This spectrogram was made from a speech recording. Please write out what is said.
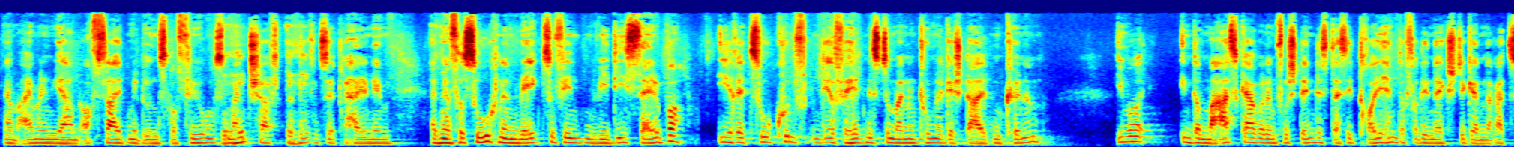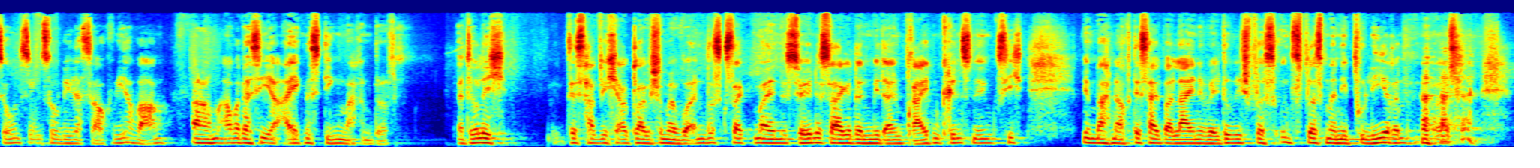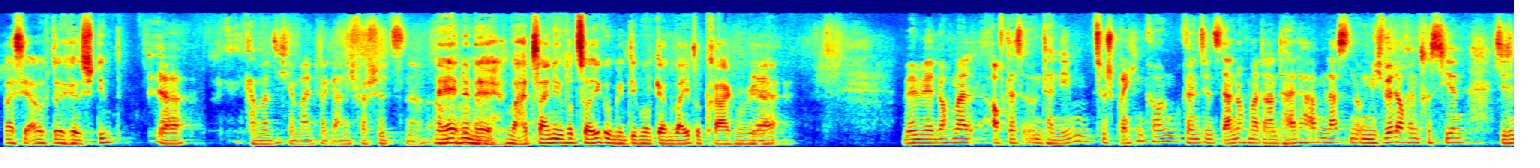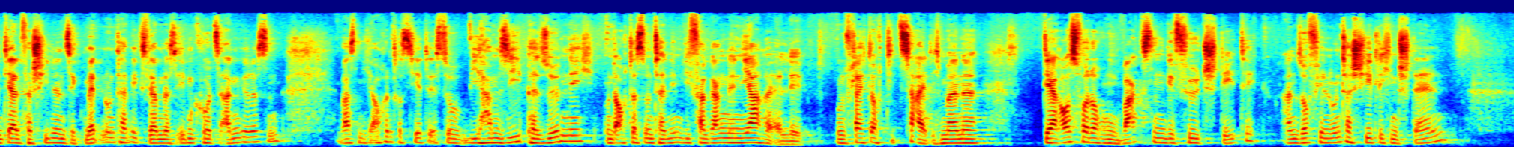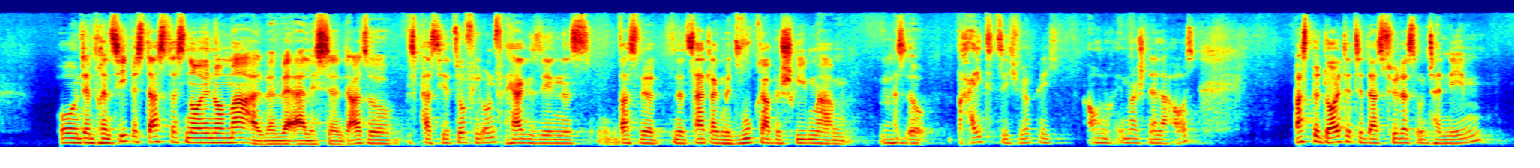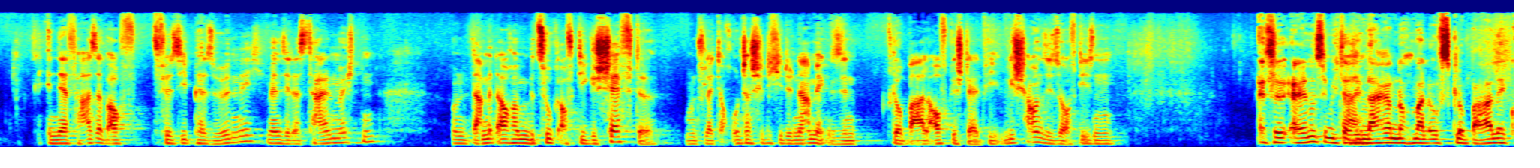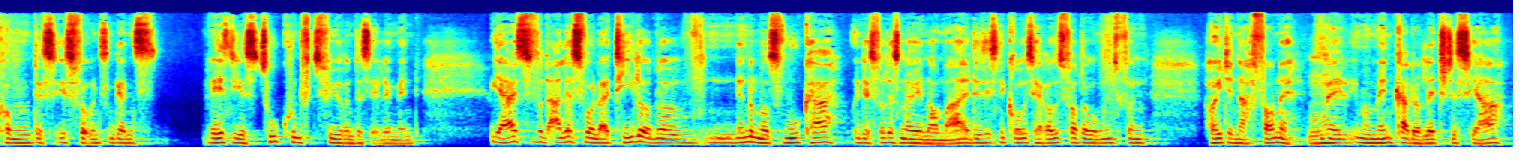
Wir haben einmal im Jahr ein Offside mit unserer Führungsmannschaft, da mhm. dürfen sie teilnehmen. Also wir versuchen einen Weg zu finden, wie die selber ihre Zukunft und ihr Verhältnis zu Mann und Tummel gestalten können. Immer in der Maßgabe oder im Verständnis, dass sie Treuhänder für die nächste Generation sind, so wie das auch wir waren, ähm, aber dass sie ihr eigenes Ding machen dürfen. Natürlich, das habe ich auch, glaube ich, schon mal woanders gesagt, meine Söhne sagen dann mit einem breiten Grinsen im Gesicht, wir machen auch deshalb alleine, weil du willst bloß, uns bloß manipulieren, was ja auch durchaus stimmt. Ja, kann man sich ja manchmal gar nicht verschützen. Ne? Nee, nee, nee. Man hat seine Überzeugungen, die man gern weitertragen will. Ja. Wenn wir nochmal auf das Unternehmen zu sprechen kommen, können Sie uns da nochmal daran teilhaben lassen? Und mich würde auch interessieren, Sie sind ja in verschiedenen Segmenten unterwegs. Wir haben das eben kurz angerissen. Was mich auch interessierte, ist so, wie haben Sie persönlich und auch das Unternehmen die vergangenen Jahre erlebt? Und vielleicht auch die Zeit. Ich meine, Die Herausforderungen wachsen gefühlt stetig an so vielen unterschiedlichen Stellen. Und im Prinzip ist das das neue Normal, wenn wir ehrlich sind. Also es passiert so viel Unvorhergesehenes, was wir eine Zeit lang mit VUCA beschrieben haben. Mhm. Also breitet sich wirklich auch noch immer schneller aus. Was bedeutete das für das Unternehmen in der Phase, aber auch für Sie persönlich, wenn Sie das teilen möchten? Und damit auch in Bezug auf die Geschäfte und vielleicht auch unterschiedliche Dynamiken. Sind global aufgestellt. Wie, wie schauen Sie so auf diesen also erinnern Sie mich, dass ich nachher nochmal aufs Globale komme. Das ist für uns ein ganz wesentliches zukunftsführendes Element. Ja, es wird alles volatiler oder nennen wir es VUCA und es wird das neue Normal. Das ist eine große Herausforderung uns von heute nach vorne, mhm. weil im Moment gerade oder letztes Jahr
